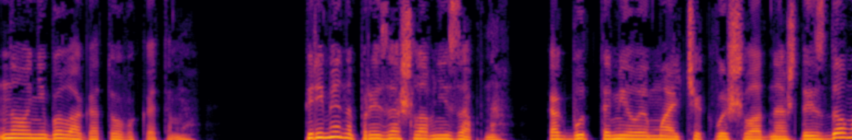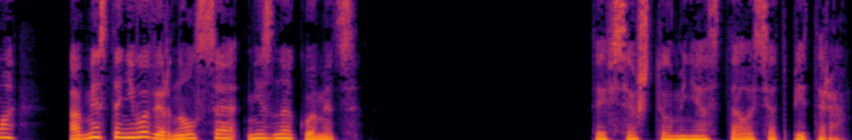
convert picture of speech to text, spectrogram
но не была готова к этому. Перемена произошла внезапно, как будто милый мальчик вышел однажды из дома, а вместо него вернулся незнакомец. «Ты все, что у меня осталось от Питера,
